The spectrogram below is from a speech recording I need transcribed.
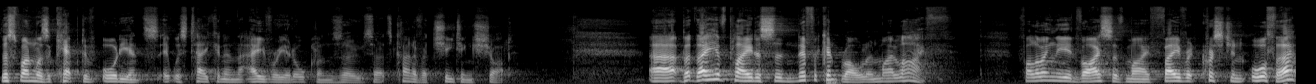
This one was a captive audience. It was taken in the aviary at Auckland Zoo, so it's kind of a cheating shot. Uh, but they have played a significant role in my life. Following the advice of my favourite Christian author,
